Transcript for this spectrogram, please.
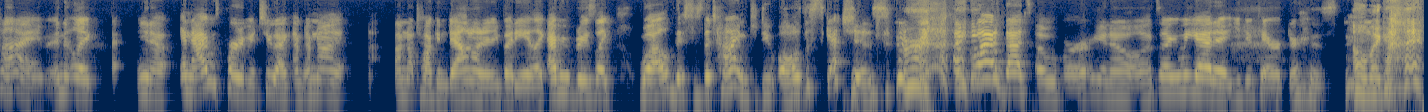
time, and it, like you know, and I was part of it too. I, I'm not I'm not talking down on anybody. Like everybody's like, well, this is the time to do all the sketches. Right. I'm glad that's over. You know, it's like we get it. You do characters. Oh my god.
